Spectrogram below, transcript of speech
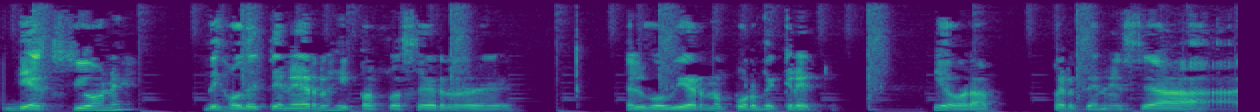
de acciones dejó de tenerlas y pasó a ser eh, el gobierno por decreto. Y ahora pertenece a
